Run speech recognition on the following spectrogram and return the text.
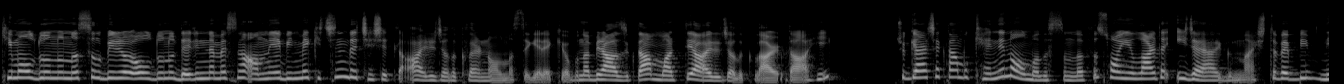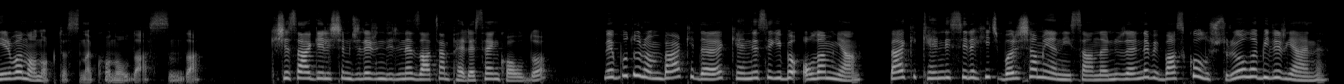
kim olduğunu, nasıl biri olduğunu derinlemesine anlayabilmek için de çeşitli ayrıcalıkların olması gerekiyor. Buna birazcık daha maddi ayrıcalıklar dahil. Çünkü gerçekten bu kendin olmalısın lafı son yıllarda iyice yaygınlaştı ve bir nirvana noktasına konuldu aslında. Kişisel gelişimcilerin diline zaten pelesenk oldu. Ve bu durum belki de kendisi gibi olamayan, belki kendisiyle hiç barışamayan insanların üzerinde bir baskı oluşturuyor olabilir yani.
